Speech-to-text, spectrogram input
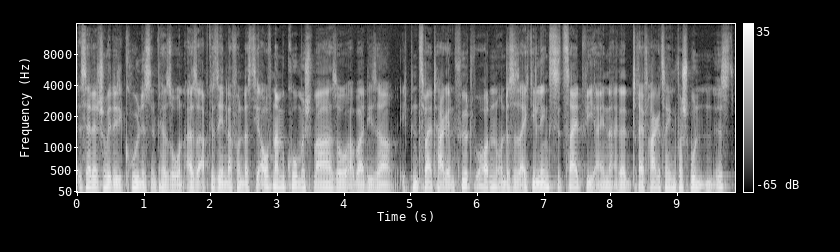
ist er dann schon wieder die Coolness in Person. Also abgesehen davon, dass die Aufnahme komisch war, so, aber dieser, ich bin zwei Tage entführt worden und das ist eigentlich die längste Zeit, wie einer der drei Fragezeichen verschwunden ist.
